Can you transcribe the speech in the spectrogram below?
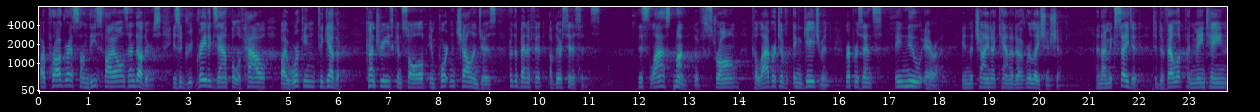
Our progress on these files and others is a great example of how, by working together, countries can solve important challenges for the benefit of their citizens. This last month of strong, collaborative engagement represents a new era in the China-Canada relationship. And I'm excited to develop and maintain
